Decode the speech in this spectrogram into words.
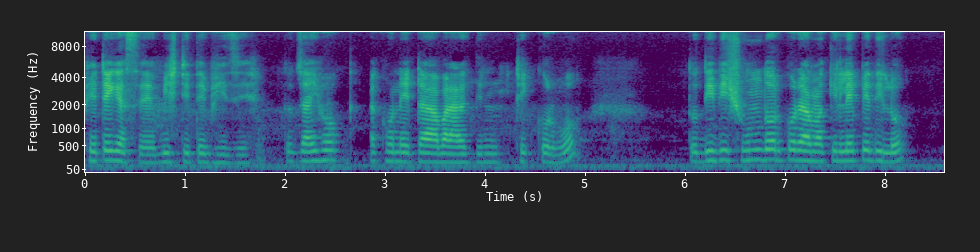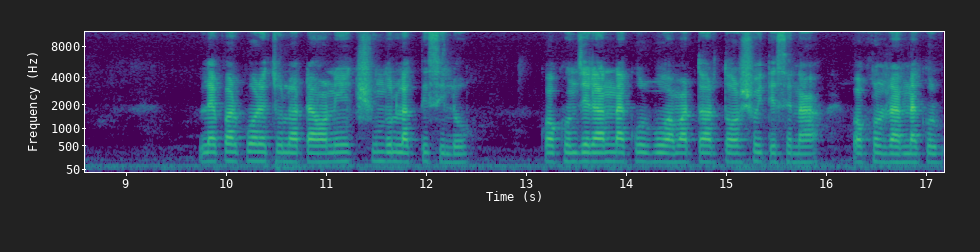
ফেটে গেছে বৃষ্টিতে ভিজে। তো যাই হোক, এখন এটা আবার আরেকদিন ঠিক করব। তো দিদি সুন্দর করে আমাকে লেপে দিল। লেপার পরে চুলাটা অনেক সুন্দর লাগতেছিল। কখন যে রান্না করব আমার তো আর তর সইতেছে না, কখন রান্না করব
